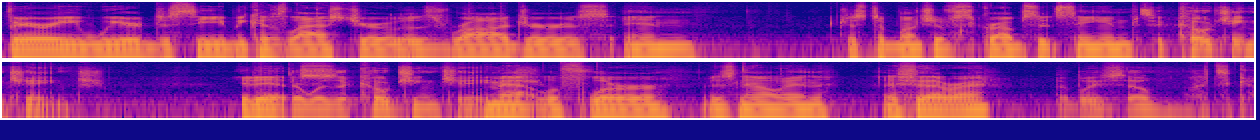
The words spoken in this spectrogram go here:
very weird to see because last year it was Rodgers and just a bunch of scrubs it seemed. It's a coaching change. It is. There was a coaching change. Matt LaFleur is now in. Did I say that right? I believe so. Let's go.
